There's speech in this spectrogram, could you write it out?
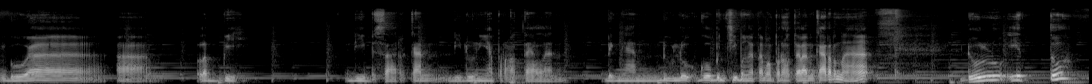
gue uh, lebih dibesarkan di dunia perhotelan. Dengan dulu gue benci banget sama perhotelan karena dulu itu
